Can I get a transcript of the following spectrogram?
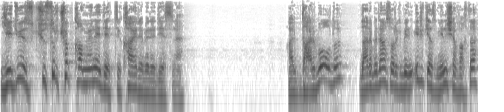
700 küsur çöp kamyonu hediye etti Kahire Belediyesi'ne. Halbuki darbe oldu. Darbeden sonraki benim ilk yazım Yeni Şafak'ta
